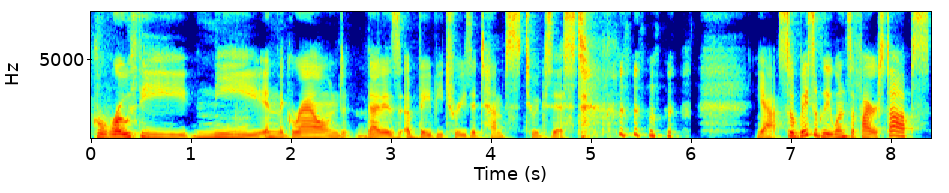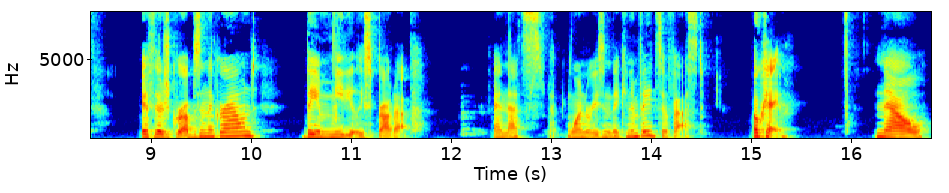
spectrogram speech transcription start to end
growthy knee in the ground that is a baby tree's attempts to exist. yeah, so basically, once the fire stops, if there's grubs in the ground, they immediately sprout up. And that's one reason they can invade so fast. Okay, now,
